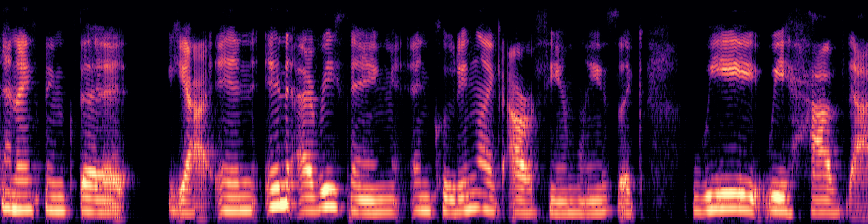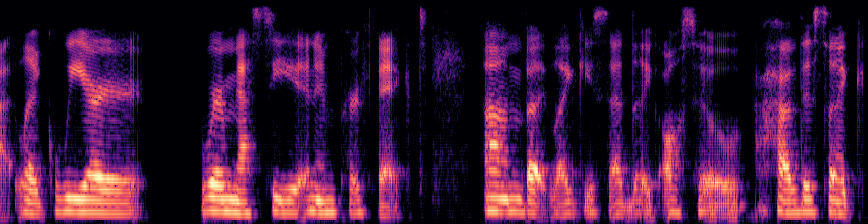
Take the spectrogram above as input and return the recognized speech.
And i think that yeah in in everything including like our families like we we have that like we are we're messy and imperfect. Um but like you said like also have this like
